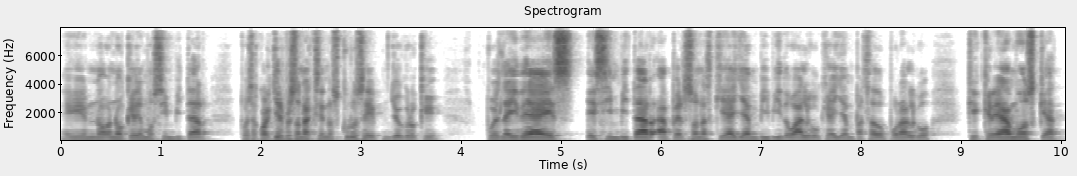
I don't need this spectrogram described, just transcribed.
Eh, no, no queremos invitar pues a cualquier persona que se nos cruce. Yo creo que pues la idea es, es invitar a personas que hayan vivido algo, que hayan pasado por algo, que creamos que a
